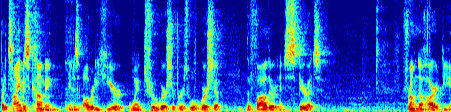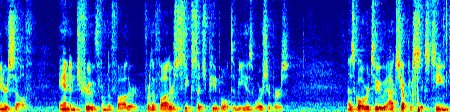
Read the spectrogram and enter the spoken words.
But a time is coming and is already here when true worshipers will worship the Father in spirit, from the heart, the inner self, and in truth from the Father. For the Father seeks such people to be his worshipers. let's go over to Acts chapter 16.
